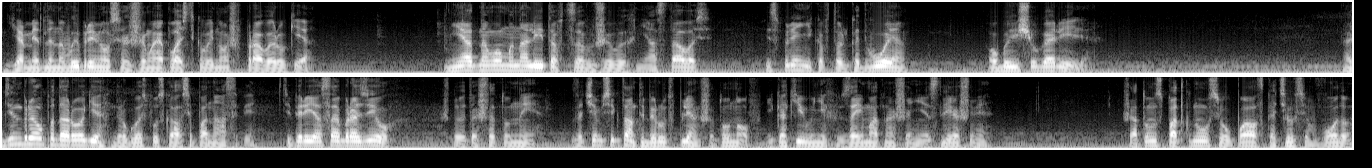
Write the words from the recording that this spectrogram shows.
Я медленно выпрямился, сжимая пластиковый нож в правой руке. Ни одного монолитовца в живых не осталось. Из пленников только двое. Оба еще горели. Один брел по дороге, другой спускался по насыпи. Теперь я сообразил, что это шатуны. Зачем сектанты берут в плен шатунов? И какие у них взаимоотношения с лешими? Шатун споткнулся, упал, скатился в воду,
